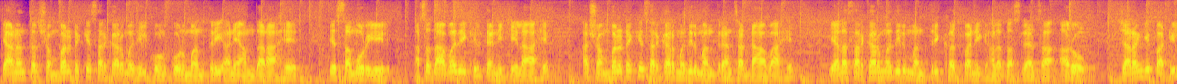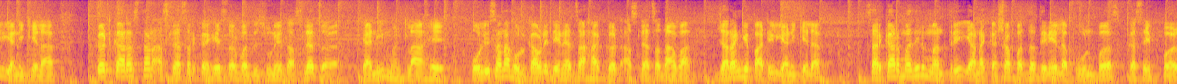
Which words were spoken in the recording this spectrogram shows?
त्यानंतर शंभर टक्के सरकारमधील कोण कोण मंत्री आणि आमदार आहेत ते समोर येईल असा दावा देखील त्यांनी केला आहे. हा शंभर टक्के सरकारमधील मंत्र्यांचा डाव आहे. याला सरकारमधील मंत्री खतपाणी घालत असल्याचा आरोप जारांगी पाटील यांनी केला. कट कारस्थान असल्यासारखं हे सर्व दिसून येत असल्याचं त्यांनी म्हटलं आहे. पोलिसांना हुलकावणी देण्याचा हा कट असल्याचा दावा जरांगे पाटील यांनी केला. सरकारमधील मंत्री यांना कशा पद्धतीने लपवून बस कसे पळ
